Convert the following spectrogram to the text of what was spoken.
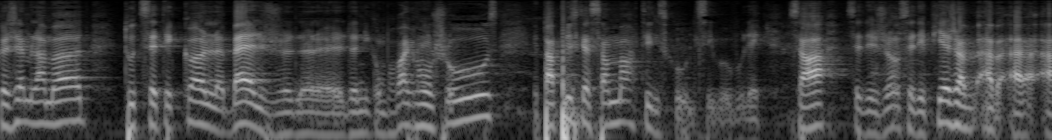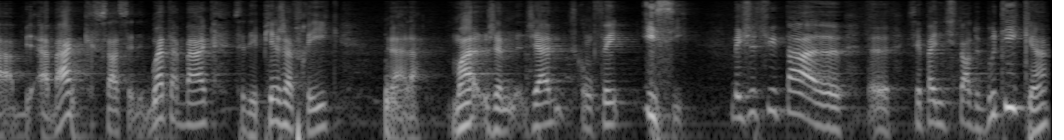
que j'aime la mode. Toute cette école belge, je n'y comprends pas grand-chose. Et pas plus qu'à St. Martin School, si vous voulez. Ça, c'est des gens, c'est des pièges à, bac. Ça, c'est des boîtes à bac. C'est des pièges fric. Voilà. Moi, j'aime ce qu'on fait ici. Mais je suis pas. Euh, euh, c'est pas une histoire de boutique. Hein.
